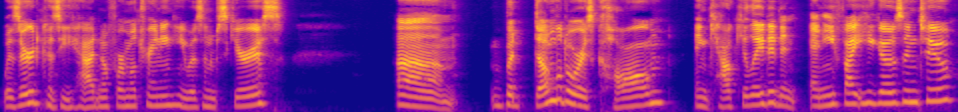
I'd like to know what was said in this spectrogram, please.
wizard because he had no formal training. He was an obscurus. Um, but Dumbledore is calm and calculated in any fight he goes into.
